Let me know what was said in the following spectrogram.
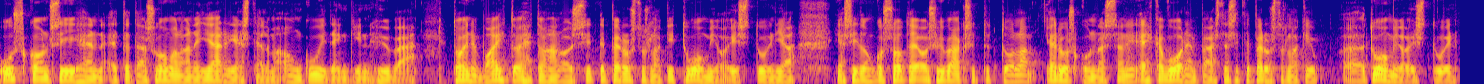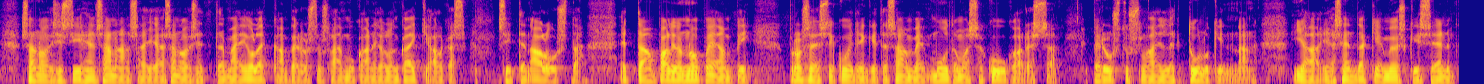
Uskon siihen, että tämä suomalainen järjestelmä on kuitenkin hyvä. Toinen vaihtoehtohan olisi sitten perustuslaki tuomioistuin ja, ja silloin kun sote olisi hyväksytty tuolla eduskunnassa, niin ehkä vuoden päästä sitten perustuslaki tuomioistuin sanoisi siihen sanansa ja sanoisi, että tämä ei olekaan perustuslain mukana, jolloin kaikki alkaisi sitten alusta. Että tämä on paljon nopeampi prosessi kuitenkin, että saamme muutamassa kuukaudessa perustuslaille tulkinnan ja, ja sen takia myöskin sen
